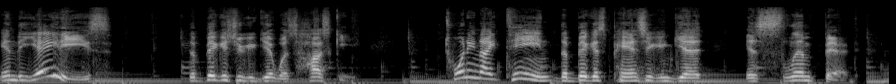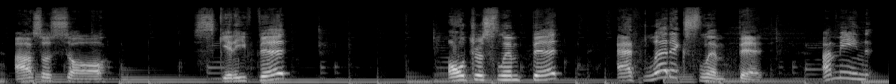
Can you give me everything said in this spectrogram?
in the 80s, the biggest you could get was husky. 2019, the biggest pants you can get is slim fit. I also saw skinny fit, ultra slim fit, athletic slim fit. I mean,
